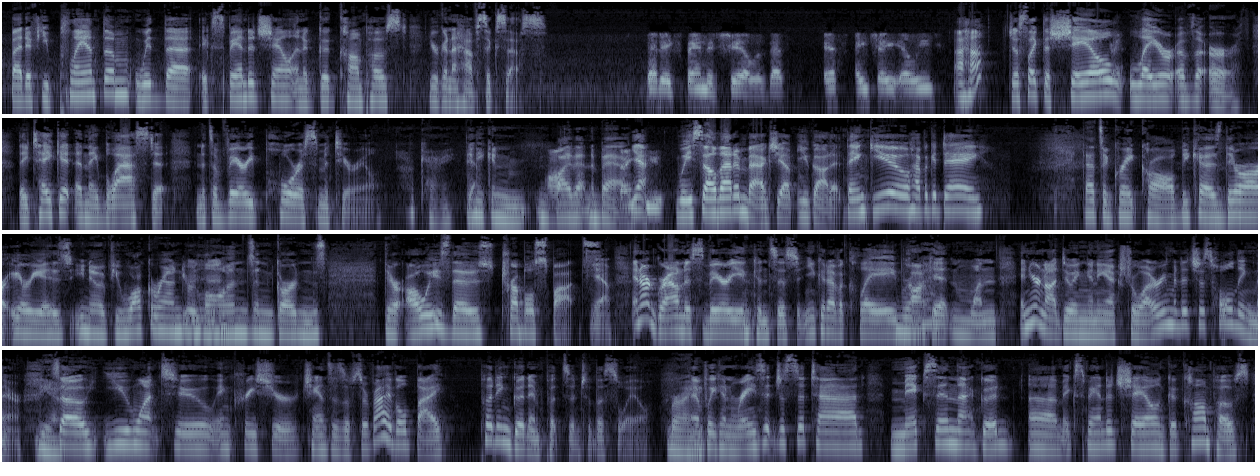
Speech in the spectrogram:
But if you plant them with the expanded shale and a good compost, you're going to have success. That expanded shell is that S H A L E? Uh huh. Just like the shale layer of the earth, they take it and they blast it, and it's a very porous material. Okay. And he can buy that in a bag. Thank yeah, you. we sell that in bags. Yep, you got it. Thank you. Have a good day. That's a great call because there are areas, you know, if you walk around Mm-hmm. your lawns and gardens, there are always those trouble spots. Yeah. And our ground is very inconsistent. You could have a clay pocket and one, and you're not doing any extra watering, but it's just holding there. Yeah. So you want to increase your chances of survival by putting good inputs into the soil. Right. And if we can raise it just a tad, mix in that good um, expanded shale and good compost,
